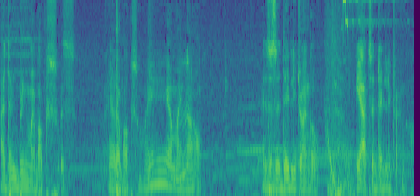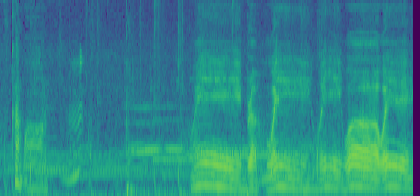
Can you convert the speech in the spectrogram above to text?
I didn't bring my box with yellow box. Where am I now? This is a deadly triangle? Yeah, it's a deadly triangle. Come on. Way, bro. Way, way, whoa, way.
